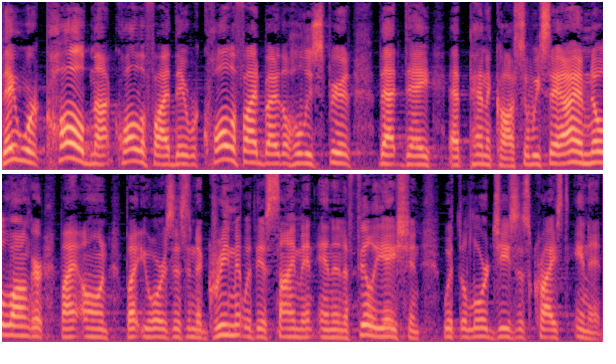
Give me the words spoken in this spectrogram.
they were called, not qualified. They were qualified by the Holy Spirit that day at Pentecost. So we say, I am no longer my own, but yours, is an agreement with the assignment and an affiliation with the Lord Jesus Christ in it.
